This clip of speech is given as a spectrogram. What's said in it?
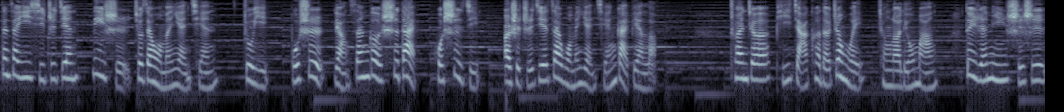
但在一夕之间，历史就在我们眼前。注意。不是两三个世代或世纪，而是直接在我们眼前改变了。穿着皮夹克的政委成了流氓，对人民实施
